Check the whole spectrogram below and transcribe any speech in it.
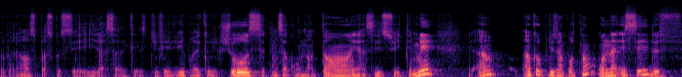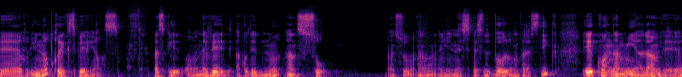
Voilà, c'est parce que c'est, il a ça, tu fais vibrer quelque chose, c'est comme ça qu'on entend, et ainsi de suite. Mais, encore plus important, on a essayé de faire une autre expérience. Parce qu'on avait à côté de nous un seau. Un seau, hein, une espèce de bol en plastique, et qu'on a mis à l'envers,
